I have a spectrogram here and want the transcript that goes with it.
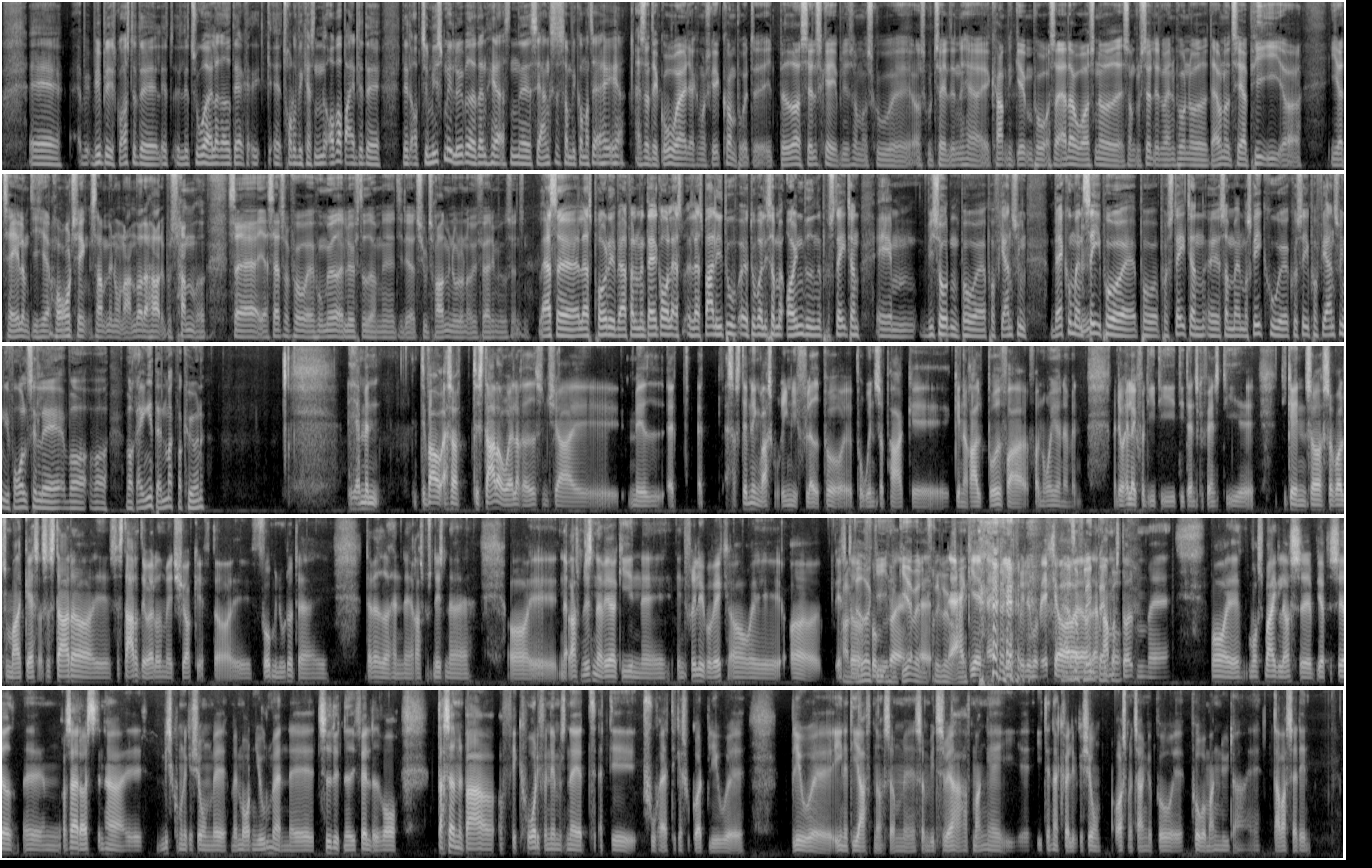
Vi blev sgu også lidt, øh, lidt, lidt ture allerede der. Øh, tror du, vi kan sådan oparbejde lidt, øh, lidt optimisme i løbet af den her sådan, seance, som vi kommer til at have her? Altså det gode er, at jeg kan måske ikke komme på et, et bedre selskab, ligesom at skulle, at skulle tale den her kamp igennem på. Og så er der jo også noget, som du selv lidt var inde på, noget, der er jo noget terapi i, og i at tale om de her hårde ting sammen med nogle andre, der har det på samme måde. Så jeg, jeg satser på, at humøret er løftet om de der 20-30 minutter, når vi er færdige med udsendelsen. Lad os, lad os prøve det i hvert fald. Men Dalgaard, lad os, lad os bare lige, du, du var ligesom med øjenvidne på stadion. Øhm, vi så den på, på fjernsyn. Hvad kunne man mm. se på, på, på stadion, øh, som man måske ikke kunne, kunne se på fjernsyn i forhold til, øh, hvor, hvor, hvor ringe Danmark var kørende? Jamen, det var jo, altså, det starter jo allerede, synes jeg, øh, med, at, at altså, stemningen var sgu rimelig flad på, øh, på Windsor Park øh, generelt, både fra, fra nordjerne, men, men det var heller ikke fordi, de, de danske fans, de, øh, de gav den så, så voldsomt meget gas, og så starter, øh, så starter det jo allerede med et chok efter øh, få minutter, der, øh, der hvad hedder han, øh, Rasmus Nissen er, og øh, Rasmus Nissen er ved at give en, øh, en friløber væk, og, øh, og efter han, få give, han giver vel en friløber ja, han giver, han giver en friløber væk, og, og, og rammer stolpen, øh, hvor, øh, hvor Michael også øh, bliver placeret. Øh, og så er der også den her øh, miskommunikation med, med Morten Julemand øh, tidligt ned i feltet, hvor der sad man bare og fik hurtigt fornemmelsen af, at, at det, puha, det kan sgu godt blive, øh, blev øh, en af de aftener, som, øh, som vi desværre har haft mange af i, øh, i den her kvalifikation. Også med tanke på, øh, på hvor mange nye, der, øh, der var sat ind.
